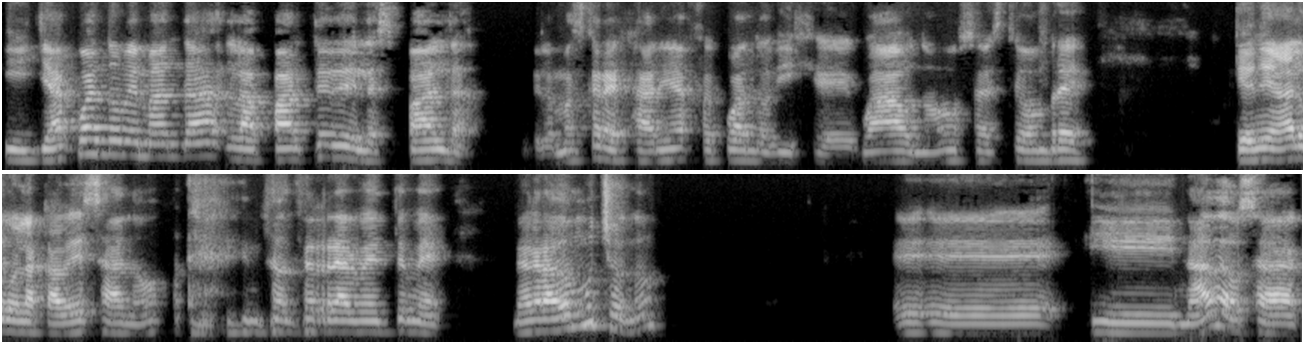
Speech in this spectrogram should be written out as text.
Y ya cuando me manda la parte de la espalda, de la máscara de Hania, fue cuando dije, wow, ¿no? O sea, este hombre tiene algo en la cabeza, ¿no? Entonces realmente me, me agradó mucho, ¿no? Eh, eh, y nada, o sea,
